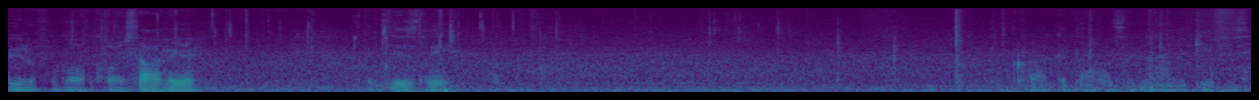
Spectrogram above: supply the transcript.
Beautiful golf course out here at Disney. The crocodiles and alligators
